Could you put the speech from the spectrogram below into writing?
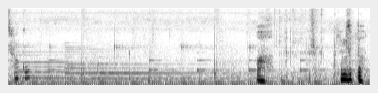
창고? 와, 개 무섭다.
